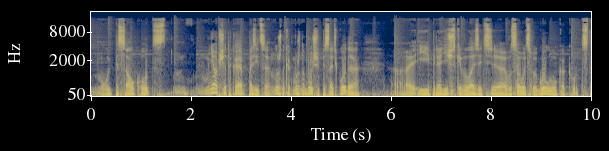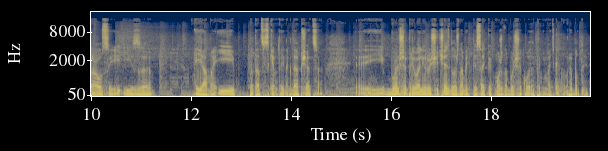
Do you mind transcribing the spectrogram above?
Ну и писал код. У меня вообще такая позиция. Нужно как можно больше писать кода и периодически вылазить, высовывать свою голову, как вот страусы из ямы, и пытаться с кем-то иногда общаться. И большая превалирующая часть должна быть писать как можно больше кода, понимать, как он работает.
